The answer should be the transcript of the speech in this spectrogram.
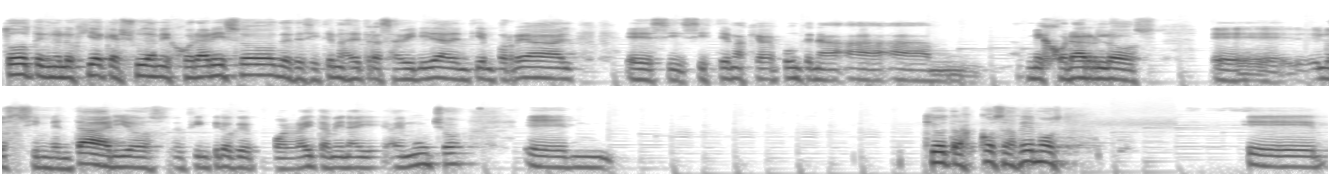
toda tecnología que ayude a mejorar eso, desde sistemas de trazabilidad en tiempo real, sistemas que apunten a mejorar los, eh, los inventarios, en fin, creo que por ahí también hay, mucho. Eh, ¿Qué otras cosas vemos? Eh,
